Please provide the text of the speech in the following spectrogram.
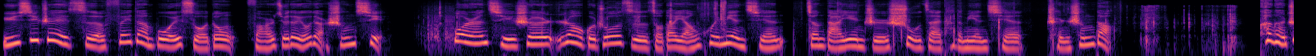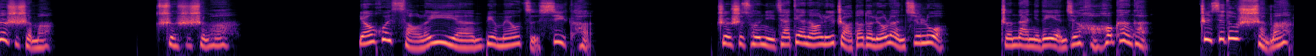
于西这一次非但不为所动，反而觉得有点生气。豁然起身，绕过桌子，走到杨慧面前，将打印纸竖在她的面前，沉声道：“看看这是什么？这是什么？”杨慧扫了一眼，并没有仔细看。这是从你家电脑里找到的浏览记录。睁大你的眼睛，好好看看，这些都是什么？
